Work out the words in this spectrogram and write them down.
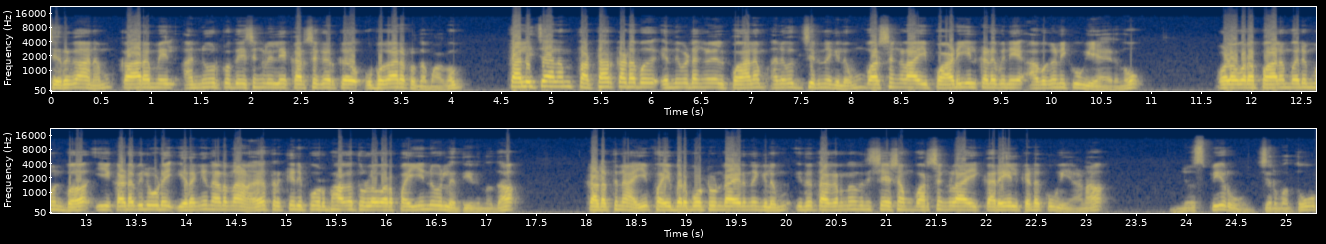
ചെറുകാനം കാരമേൽ അന്നൂർ പ്രദേശങ്ങളിലെ കർഷകർക്ക് ഉപകാരപ്രദമാകും. തലിച്ചാലം തട്ടാർക്കടവ് എന്നിവിടങ്ങളിൽ പാലം അനുവദിച്ചിരുന്നെങ്കിലും വർഷങ്ങളായി പാടിയിൽ കടവിനെ അവഗണിക്കുകയായിരുന്നു. ഒളവറ പാലം വരും മുൻപ് ഈ കടവിലൂടെ ഇറങ്ങി നടന്നാണ് തൃക്കരിപ്പൂർ ഭാഗത്തുള്ളവർ പയ്യന്നൂരിലെത്തിയിരുന്നത്. കടത്തിനായി ഫൈബർ ബോട്ട് ഉണ്ടായിരുന്നെങ്കിലും ഇത് തകർന്നതിന് ശേഷം വർഷങ്ങളായി കരയിൽ കിടക്കുകയാണ്. News bureau Cheruvathur.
